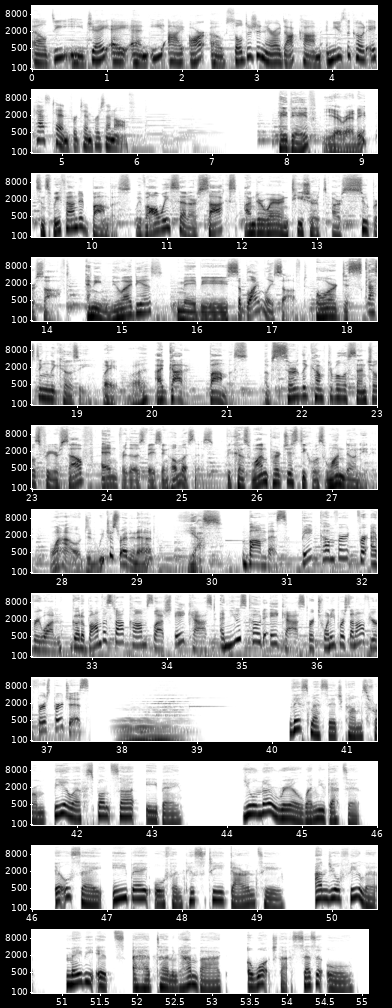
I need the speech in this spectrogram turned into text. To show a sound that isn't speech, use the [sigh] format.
L D E J A N E I R O, soldejaneiro.com, and use the code ACAST10 for 10% off. Hey, Dave. Yeah, Randy. Since we founded Bombas, we've always said our socks, underwear, and t shirts are super soft. Any new ideas? Maybe sublimely soft. Or disgustingly cozy. Wait, what? I got it. Bombas. Absurdly comfortable essentials for yourself and for those facing homelessness. Because one purchased equals one donated. Wow, did we just write an ad? Yes. Bombas. Big comfort for everyone. Go to bombas.com slash ACAST and use code ACAST for 20% off your first purchase. This message comes from BOF sponsor eBay. You'll know real when you get it. It'll say eBay Authenticity Guarantee. And you'll feel it. Maybe it's a head turning handbag, a watch that says it all,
